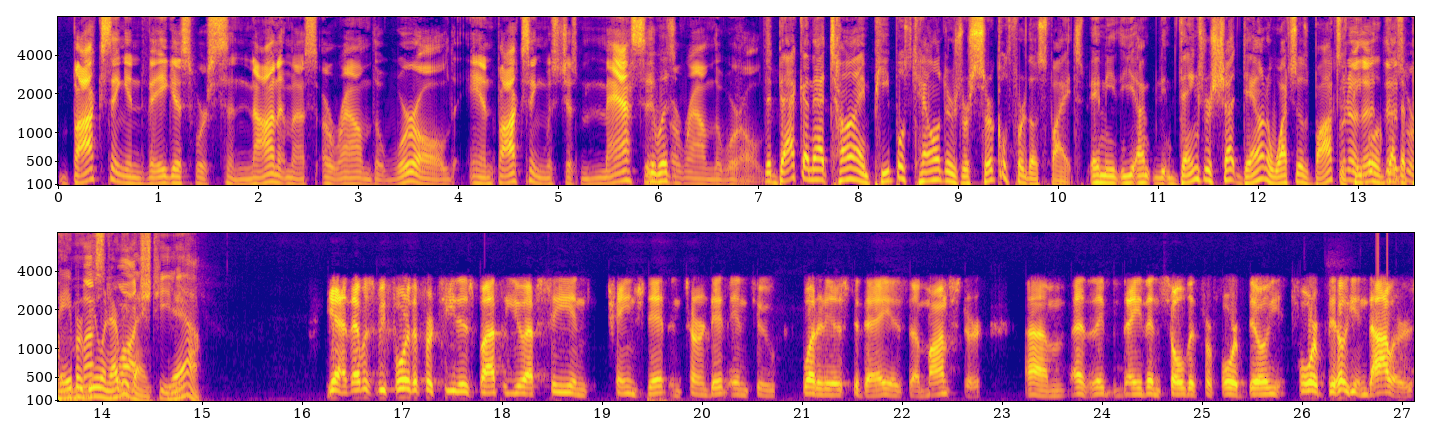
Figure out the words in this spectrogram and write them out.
boxing in Vegas were synonymous around the world, and boxing was just massive It was- around the world. The- Back in that time, people's calendars were circled for those fights. I mean, the, um, things were shut down to watch those boxes. Oh, no, People tho- got the were pay per view and everything. TV. Yeah. Yeah, that was before the Fertitas bought the UFC and changed it and turned it into what it is today is a monster. Um, uh, they they then sold it for four billion four billion dollars,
